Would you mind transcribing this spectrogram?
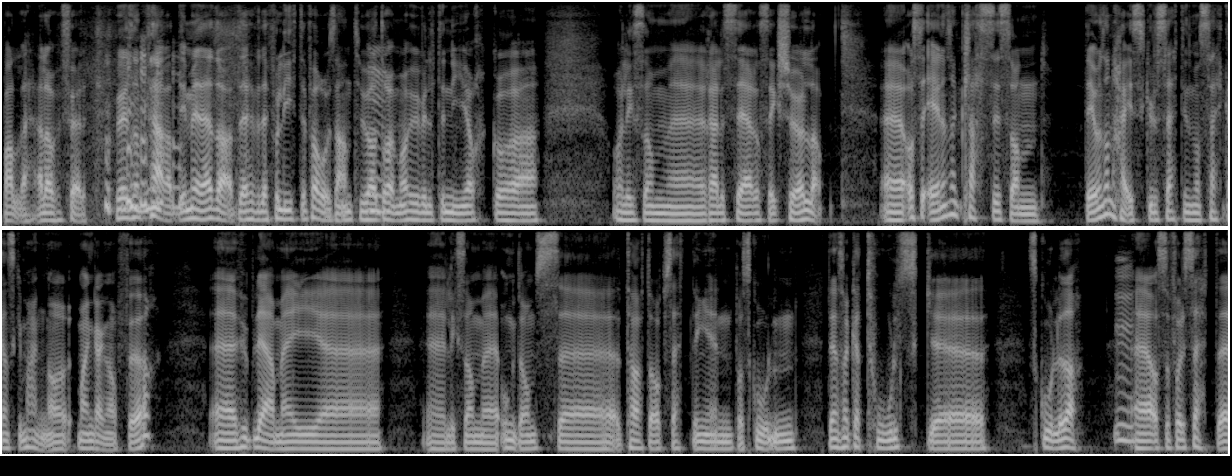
balle. Eller hun føler Hun er liksom ferdig med det, da. Det, det er for lite for henne. sant? Hun har Mm. drømmer, hun vil til New York og, og liksom uh, realisere seg sjøl, da. Uh, og så er det en sånn klassisk sånn Det er jo en sånn high school-setting som vi har sett ganske mange, mange ganger før. Uh, hun blir med i liksom ungdomsteateroppsetningen på skolen. Det er en sånn katolsk eh, skole, da. Mm. Eh, og så får de sette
